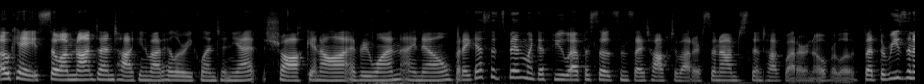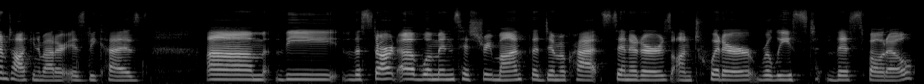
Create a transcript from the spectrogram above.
Okay, so I'm not done talking about Hillary Clinton yet. Shock and awe, everyone. I know, but I guess it's been like a few episodes since I talked about her, so now I'm just going to talk about her in overload. But the reason I'm talking about her is because um, the the start of Women's History Month, the Democrat senators on Twitter released this photo,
